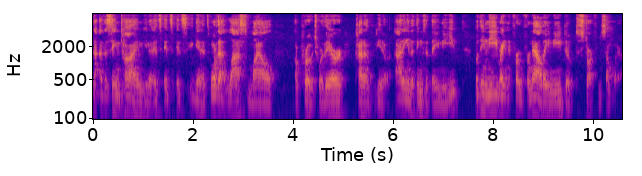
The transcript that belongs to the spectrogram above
at the same time, you know, it's it's it's again, it's more of that last mile approach where they're kind of you know adding in the things that they need, but they need right for for now they need to, to start from somewhere,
